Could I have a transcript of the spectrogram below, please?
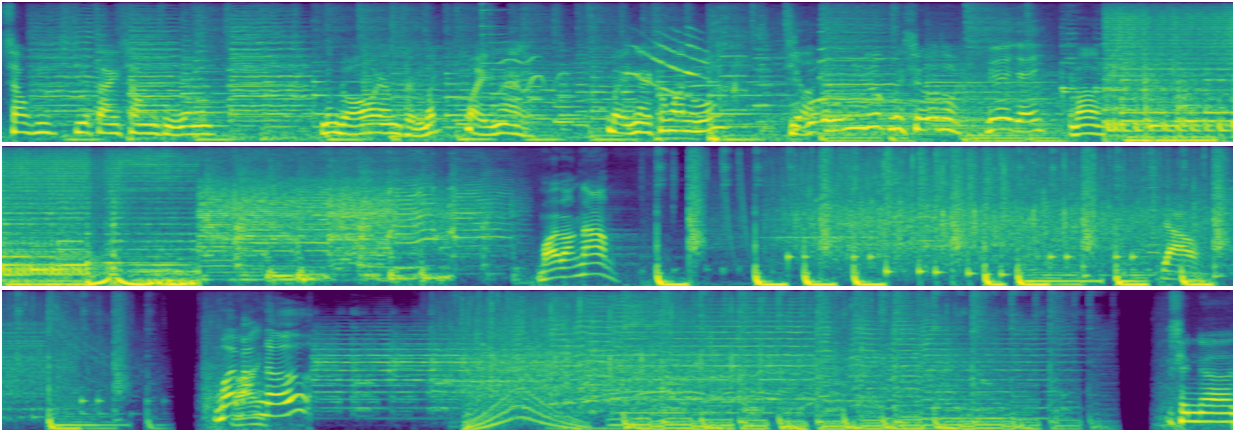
sau khi chia tay xong thì em lúc đó em phải mất 7 ngày. 7 ngày không ăn uống chỉ Trời. có uống nước với sữa thôi. Ghê vậy? Vâng. Mời bạn nam. Chào. Mời Rồi. bạn nữ. Xin ờ,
